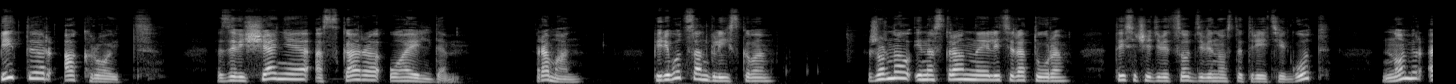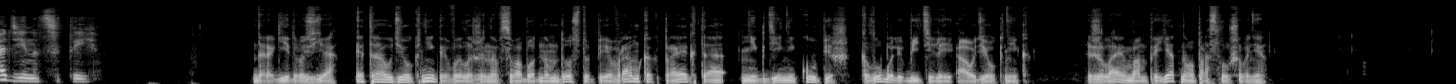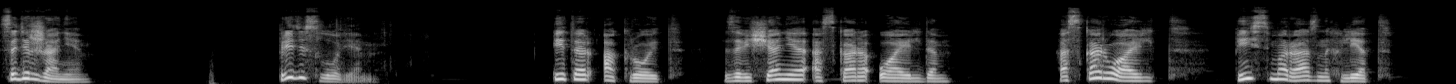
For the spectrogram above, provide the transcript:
Питер Акройт. Завещание Оскара Уайльда. Роман. Перевод с английского. Журнал «Иностранная литература», 1993 год, номер 11. Дорогие друзья, эта аудиокнига выложена в свободном доступе в рамках проекта «Нигде не купишь» Клуба любителей аудиокниг. Желаем вам приятного прослушивания. Содержание. Предисловие. Питер Акройд. Завещание Оскара Уайльда. Оскар Уайльд. Письма разных лет.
